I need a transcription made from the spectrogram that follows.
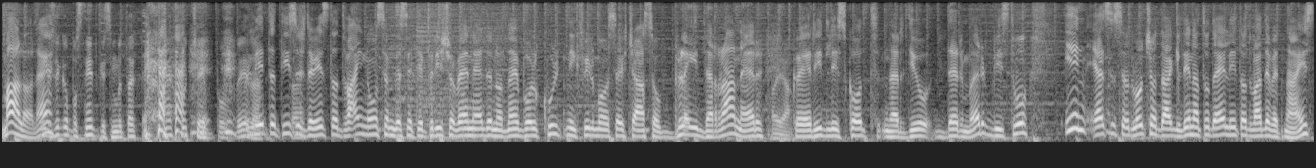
Malo, ne? Zdaj, ko posnetki smo tako, hoče povedati. Leta 1982 je prišel ven eden od najbolj kultnih filmov vseh časov, Blade Runner, O ja. ko je Ridley Scott naredil Dermer v bistvu. In jaz sem se odločil, da glede na to, da je leto 2019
